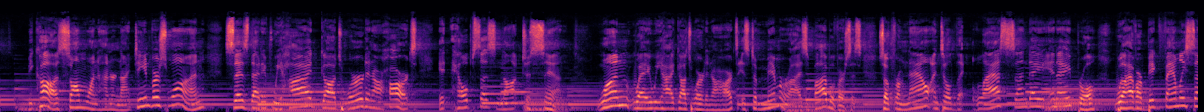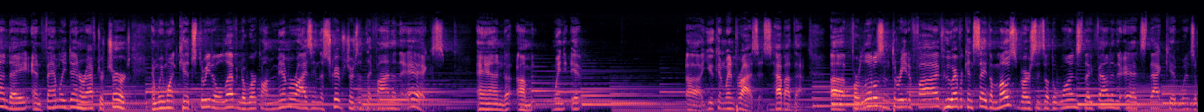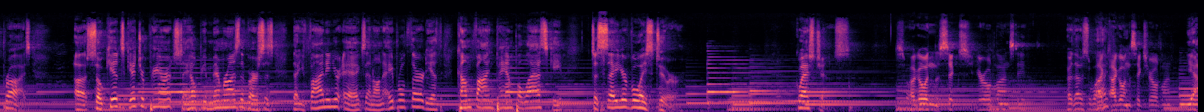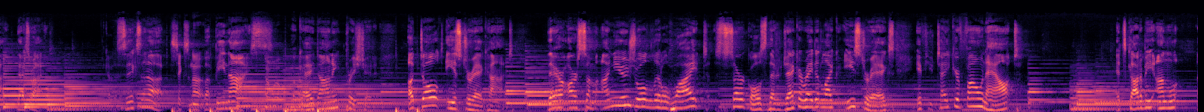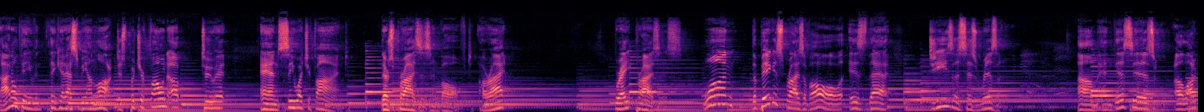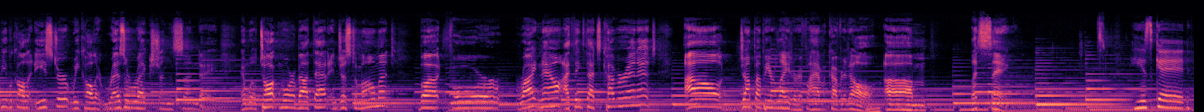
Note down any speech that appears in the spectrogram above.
because Psalm 119, verse 1 says that if we hide God's word in our hearts, it helps us not to sin. One way we hide God's word in our hearts is to memorize Bible verses. So from now until the last Sunday in April, we'll have our big family Sunday and family dinner after church, and we want kids 3 to 11 to work on memorizing the scriptures that they find in the eggs. And um, when it, uh, you can win prizes. How about that? Uh, for littles in three to five, whoever can say the most verses of the ones they found in their eggs, that kid wins a prize. Uh, so, kids, get your parents to help you memorize the verses that you find in your eggs. And on April 30th, come find Pam Polaski to say your voice to her. Questions? So I go in the six year old line, Steve? Are those what? I, I go in the six year old line? Yeah, that's right. Six and up. Six and up. But be nice. Okay, Donnie? Appreciate it. Adult Easter egg hunt. There are some unusual little white circles that are decorated like Easter eggs. If you take your phone out, it's got to be unlocked. I don't even think it has to be unlocked. Just put your phone up to it and see what you find. There's prizes involved, all right? Great prizes. One, the biggest prize of all is that Jesus has risen. Um, and this is, a lot of people call it Easter. We call it Resurrection Sunday. And we'll talk more about that in just a moment. But for right now, I think that's covering it. I'll jump up here later if I haven't covered it all. Um, let's sing. He is good.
